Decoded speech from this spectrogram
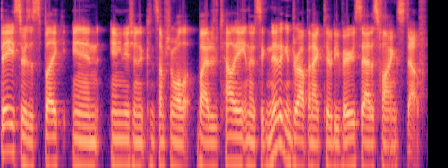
base, there's a spike in ammunition consumption while biters retaliate, and then a significant drop in activity. Very satisfying stuff.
